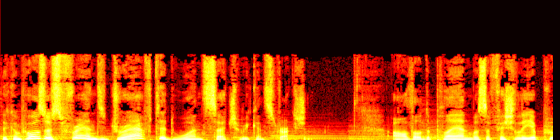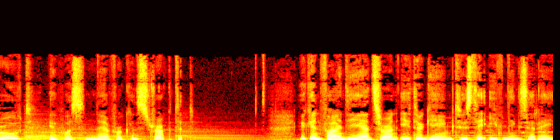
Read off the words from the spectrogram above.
The composer's friends drafted one such reconstruction. Although the plan was officially approved, it was never constructed. You can find the answer on Ethergame Tuesday evenings at 8.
